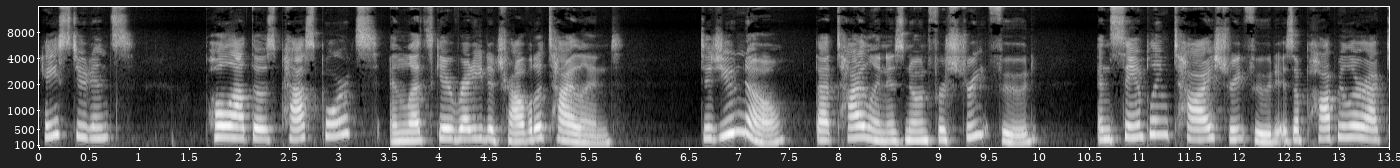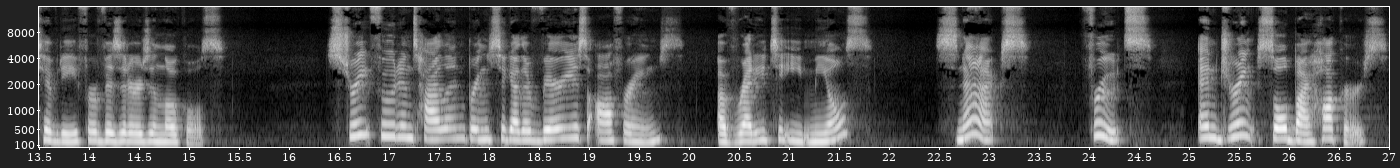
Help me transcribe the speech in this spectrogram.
Hey students, pull out those passports and let's get ready to travel to Thailand. Did you know that Thailand is known for street food and sampling Thai street food is a popular activity for visitors and locals? Street food in Thailand brings together various offerings of ready to eat meals, snacks, fruits, and drinks sold by hawkers,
